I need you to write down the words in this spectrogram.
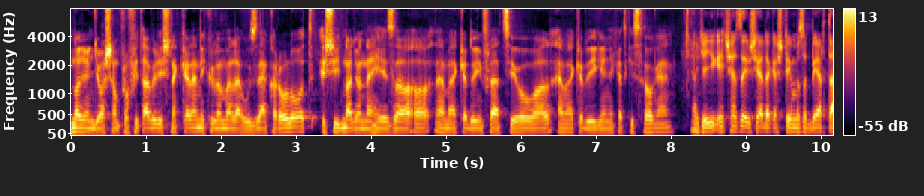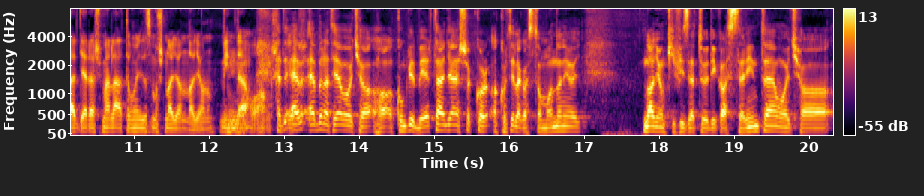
nagyon gyorsan profitábilisnek kell lenni, különben lehúzzák a rolót, és így nagyon nehéz a, a emelkedő inflációval emelkedő igényeket kiszolgálni. Úgyhogy, és ezért is érdekes téma az a bértárgyárás, mert látom, hogy ez most nagyon-nagyon mindenhol hangsúlyos. Hát ebben a témában, hogyha ha a konkrét bértárgyás, akkor, akkor tényleg azt tudom mondani, hogy nagyon kifizetődik azt szerintem, hogyha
